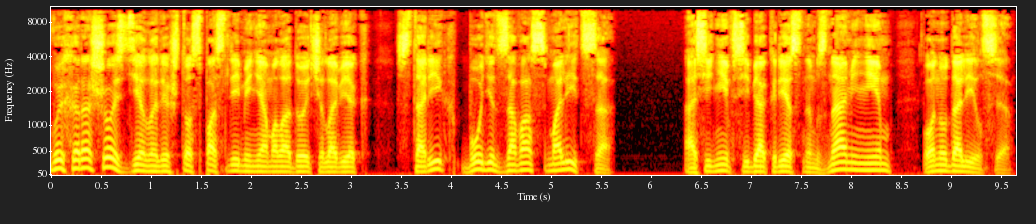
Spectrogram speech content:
«Вы хорошо сделали, что спасли меня, молодой человек. Старик будет за вас молиться». Осенив себя крестным знамением, он удалился.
